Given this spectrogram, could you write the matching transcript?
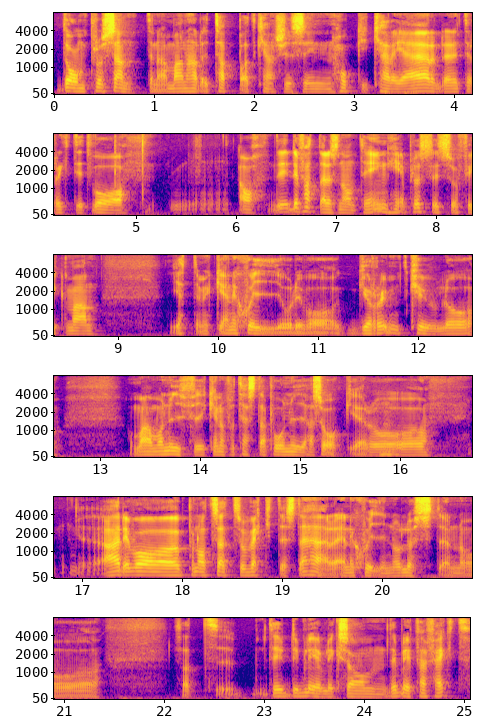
de procenterna man hade tappat kanske sin hockeykarriär där det inte riktigt var... Ja, det, det fattades någonting. Helt plötsligt så fick man jättemycket energi och det var grymt kul och, och man var nyfiken att få testa på nya saker och... Mm. Ja, det var på något sätt så väcktes det här energin och lusten och... Så att det, det blev liksom, det blev perfekt.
